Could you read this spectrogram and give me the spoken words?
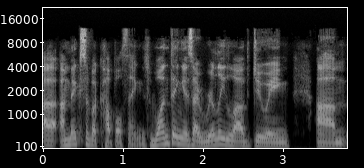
a, a, mix of a couple things. One thing is I really love doing um,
